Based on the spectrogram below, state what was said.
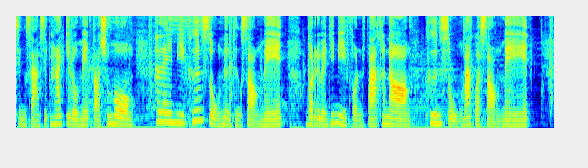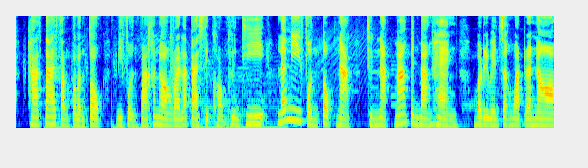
15-35 กิโลเมตรต่อชั่วโมง ทะเลมีคลื่นสูง 1-2 เมตร บริเวณที่มีฝนฟ้าขนองคลื่นสูงมากกว่า 2 เมตรภาคใต้ฝั่งตะวันตก มีฝนฟ้าขนองร้อยละ 80 ของพื้นที่ และมีฝนตกหนักถึงหนักมากเป็นบางแห่ง บริเวณจังหวัดระนอง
